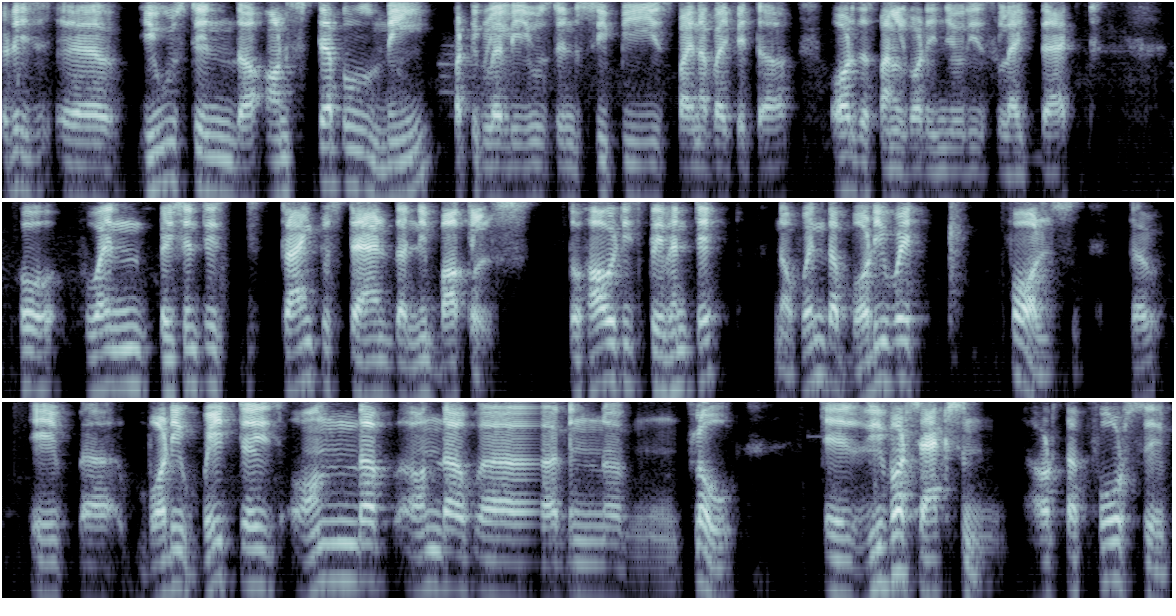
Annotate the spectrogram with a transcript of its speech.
It is uh, used in the unstable knee, particularly used in CP, spina bifida, or the spinal cord injuries like that. So when patient is trying to stand, the knee buckles. So how it is prevented? Now, when the body weight falls, the if uh, body weight is on the on the uh, in, um, floor, a reverse action or the force, a,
